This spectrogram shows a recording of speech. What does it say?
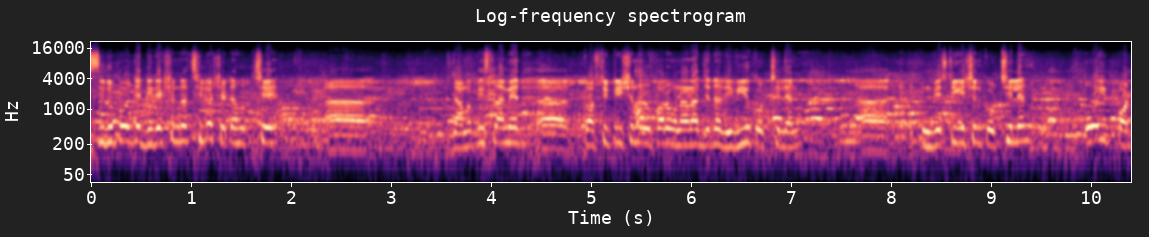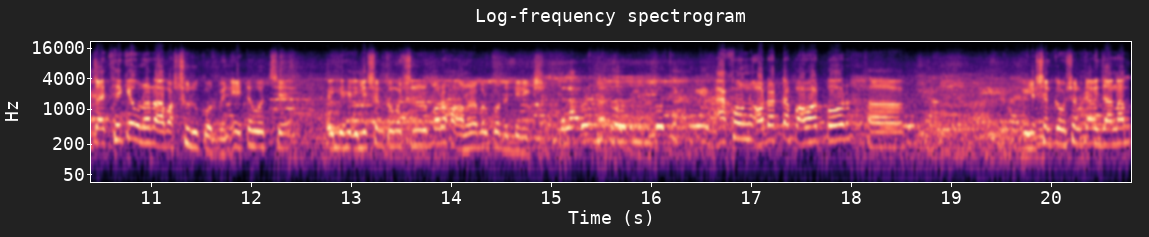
ইসির উপর যে ডিরেকশনটা ছিল সেটা হচ্ছে জামাত ইসলামের কনস্টিটিউশনের উপর ওনারা যেটা রিভিউ করছিলেন ইনভেস্টিগেশন করছিলেন ওই পর্যায় থেকে ওনারা আবার শুরু করবেন। এটা হচ্ছে ইলেকশন কমিশনের উপর অনারেবল কোর্টের ডিরেকশন এখন অর্ডারটা পাওয়ার পর ইলেকশন কমিশনকে আমি জানাব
